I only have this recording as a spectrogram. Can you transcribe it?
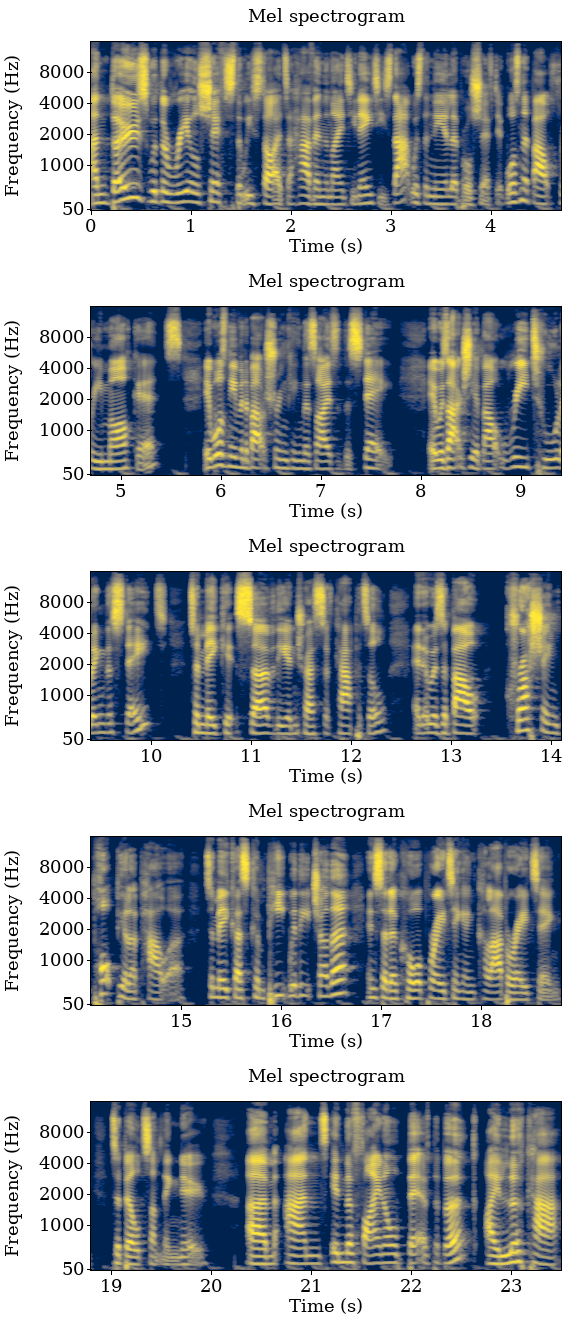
And those were the real shifts that we started to have in the 1980s. That was the neoliberal shift. It wasn't about free markets. It wasn't even about shrinking the size of the state. It was actually about retooling the state to make it serve the interests of capital. And it was about crushing popular power to make us compete with each other instead of cooperating and collaborating to build something new. Um, and in the final bit of the book, I look at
